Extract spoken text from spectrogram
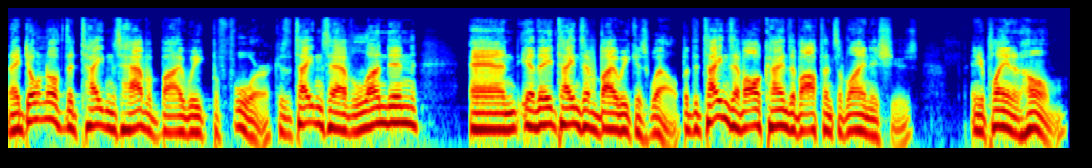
And I don't know if the Titans have a bye week before because the Titans have London and yeah, the Titans have a bye week as well. But the Titans have all kinds of offensive line issues, and you're playing at home.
